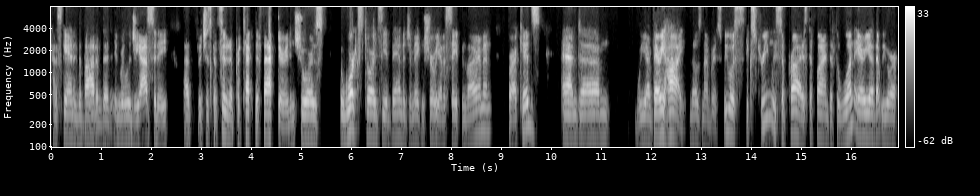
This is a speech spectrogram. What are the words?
kind of scanning the bottom that in religiosity, uh, which is considered a protective factor, it ensures it works towards the advantage of making sure we have a safe environment for our kids. And um, we are very high in those numbers. We were extremely surprised to find that the one area that we were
